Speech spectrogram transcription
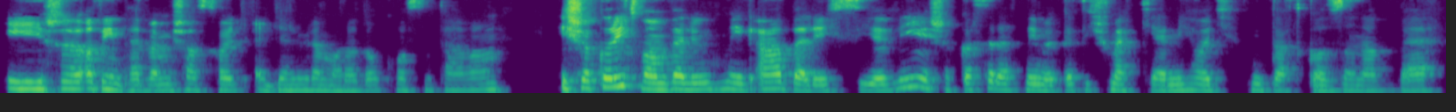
és az én tervem is az, hogy egyelőre maradok hosszú távon. És akkor itt van velünk még Ábel és Szilvi, és akkor szeretném őket is megkérni, hogy mutatkozzanak be.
